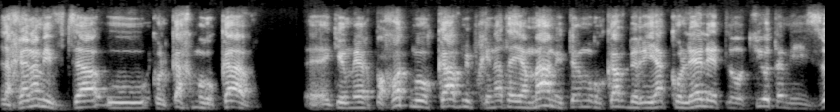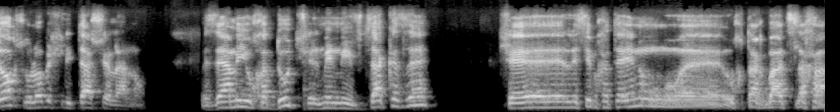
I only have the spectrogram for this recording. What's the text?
לכן המבצע הוא כל כך מורכב, הייתי אומר פחות מורכב מבחינת הימ"מ, יותר מורכב בראייה כוללת להוציא אותה מאזור שהוא לא בשליטה שלנו. וזה המיוחדות של מין מבצע כזה, שלשמחתנו אה, הוכתר בהצלחה.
